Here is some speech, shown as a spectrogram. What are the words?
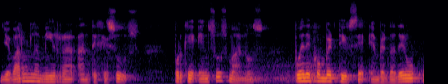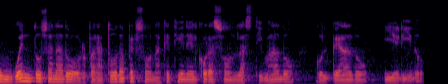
llevaron la mirra ante Jesús, porque en sus manos puede convertirse en verdadero ungüento sanador para toda persona que tiene el corazón lastimado, golpeado y herido.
